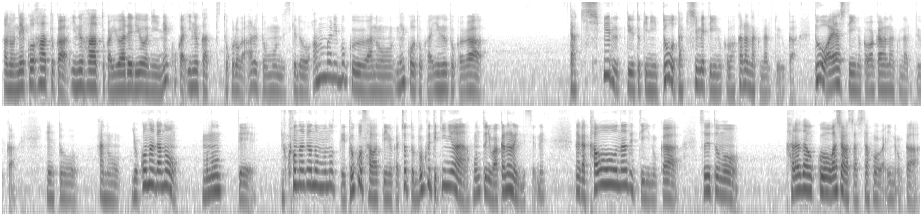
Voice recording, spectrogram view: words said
あの猫派とか犬派とか言われるように猫か犬かってところがあると思うんですけどあんまり僕あの猫とか犬とかが抱きしめるっていう時にどう抱きしめていいのか分からなくなるというかどうあやしていいのか分からなくなるというかえっ、とあの横長のものって横長のものってどこ触っていいのかちょっと僕的には本当に分からないんですよね。なんか顔を撫でていいのかそれとも体をこうワシャワシャした方がいいのか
